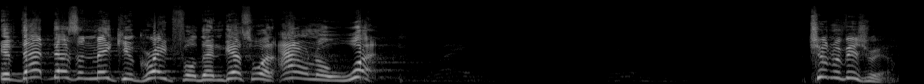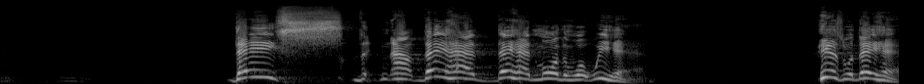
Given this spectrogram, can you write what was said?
If that doesn't make you grateful, then guess what? I don't know what. Children of Israel, they now they had they had more than what we had. Here's what they had.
